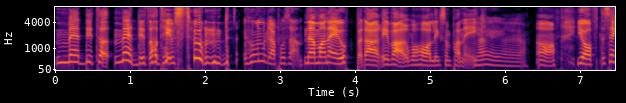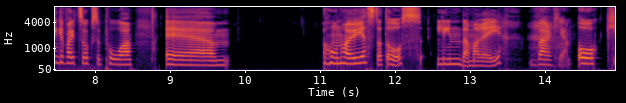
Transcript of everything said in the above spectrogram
medita- meditativ stund 100%. när man är uppe där i varv och har liksom panik. Ja, ja, ja, ja. Ja. Jag tänker faktiskt också på, ehm, hon har ju gästat oss, Linda-Marie, Verkligen. och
